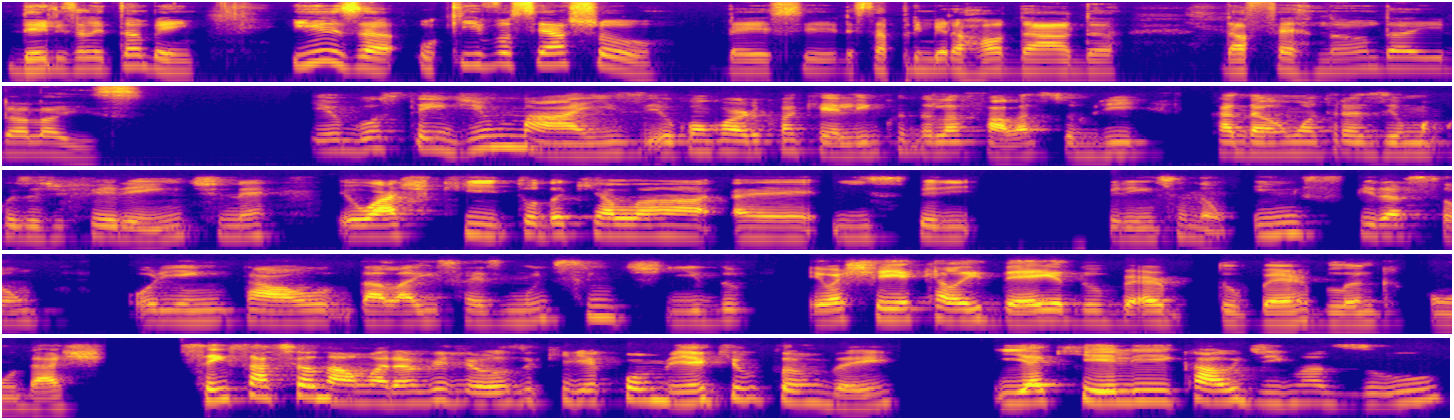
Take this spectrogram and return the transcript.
deles ali também. Isa, o que você achou desse, dessa primeira rodada da Fernanda e da Laís? Eu gostei demais. Eu concordo com a Kelly quando ela fala sobre cada uma trazer uma coisa diferente, né? Eu acho que toda aquela é, experi experiência, não, inspiração oriental da Laís faz muito sentido. Eu achei aquela ideia do Bear, do Bear Blanc com o Dash sensacional, maravilhoso. Queria comer aquilo também. E aquele caldinho azul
